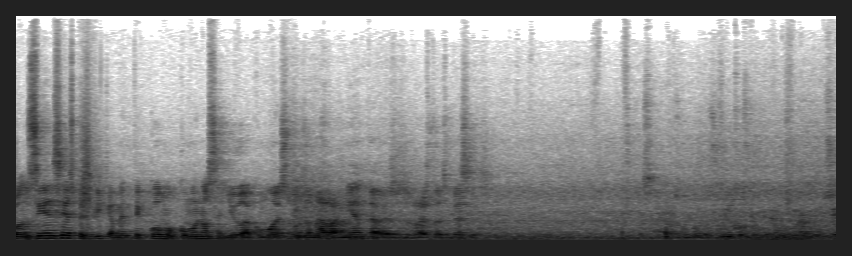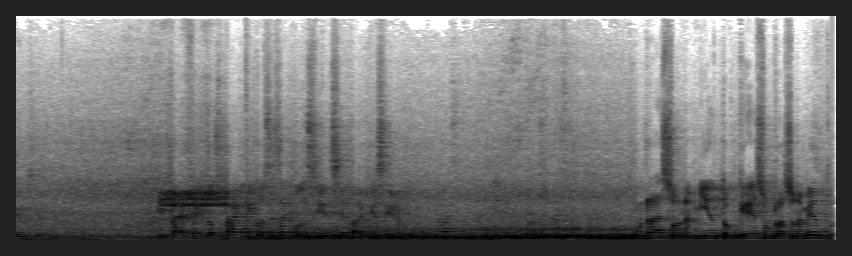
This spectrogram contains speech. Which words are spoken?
Conciencia específicamente cómo, cómo nos ayuda, cómo eso nos da una herramienta versus el resto de especies. Somos los únicos que tenemos una conciencia. Y para efectos prácticos, esa conciencia, ¿para qué sirve? Un razonamiento. ¿Qué es un razonamiento?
